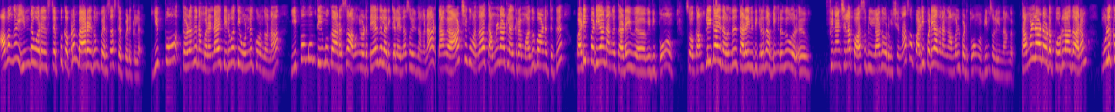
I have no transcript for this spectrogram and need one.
அவங்க இந்த ஒரு ஸ்டெப்புக்கு அப்புறம் வேற எதுவும் பெருசா ஸ்டெப் எடுக்கல. இப்போ தொடர்ந்து நம்ம ரெண்டாயிரத்தி இருபத்தி ஒண்ணுக்கு வந்தோம்னா இப்பவும் திமுக அரசு அவங்களோட தேர்தல் அறிக்கையில என்ன சொல்லியிருந்தாங்கன்னா நாங்க ஆட்சிக்கு வந்தா தமிழ்நாட்டுல இருக்கிற மதுபானத்துக்கு படிப்படியா நாங்க தடை விதிப்போம். ஸோ கம்ப்ளீட்டா இதை வந்து தடை விதிக்கிறது அப்படிங்கிறது ஒரு ஃபினான்ஷியலாக பாசிபிள் இல்லாத ஒரு விஷயம் தான். ஸோ படிப்படியாக அதை நாங்கள் அமல்படுத்துவோம் அப்படின்னு சொல்லியிருந்தாங்க. தமிழ்நாடோட பொருளாதாரம் முழுக்க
